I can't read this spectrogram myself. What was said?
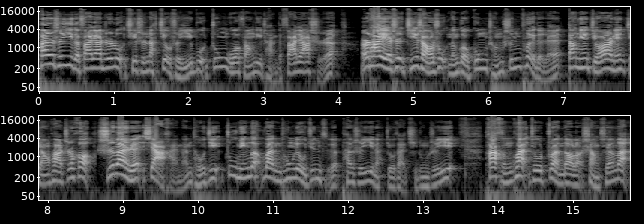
潘石屹的发家之路，其实呢，就是一部中国房地产的发家史。而他也是极少数能够功成身退的人。当年九二年讲话之后，十万人下海南投机，著名的万通六君子潘石屹呢就在其中之一。他很快就赚到了上千万，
